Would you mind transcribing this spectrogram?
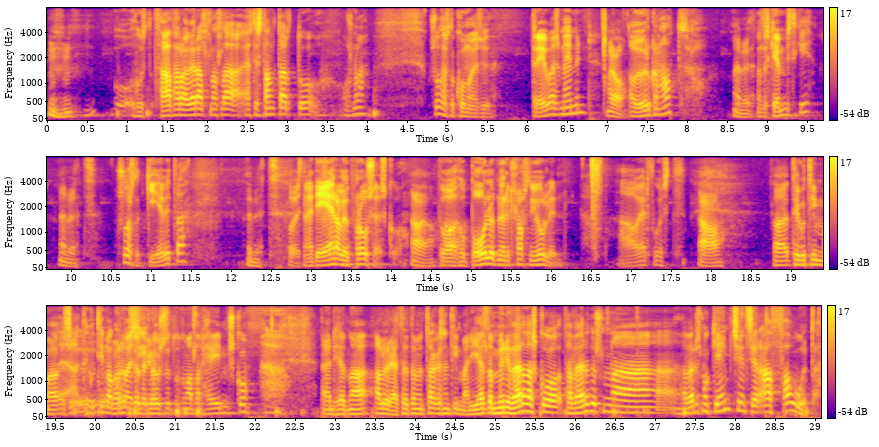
Mhm. og þú veist, það þarf að vera allt náttúrulega eftir standard og, og svona. Og svo þarf það að koma að þessu dreifa þessum heiminn já, á örgan hátt. Einmitt, þannig að það skemmist ekki. Einmitt, og svo þarf það að gefa þetta. Einmitt. Þú veist, þannig að þetta er alveg prósess sko. Já, þó að þú bólefni eru klárt um jólin þá er þú veist. Já, það tekur tíma Já, tekur tíma að koma þessi- sérstaklega hugsað út um allan heim sko. En hérna alveg rétt, þetta mun taka sem tíma. En ég held að muni verða sko, það verður svona það verður smá game changer að fá þetta.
